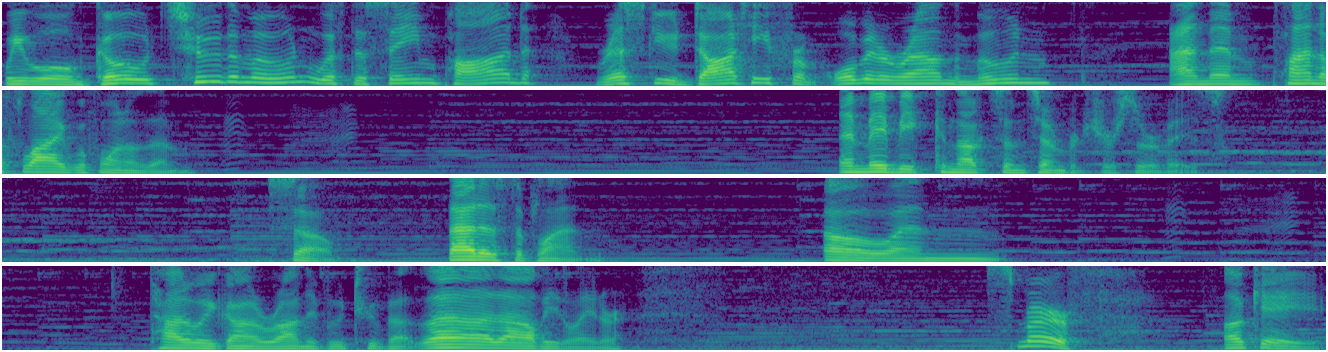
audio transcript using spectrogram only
We will go to the moon with the same pod, rescue Dottie from orbit around the moon, and then plant a flag with one of them. And maybe conduct some temperature surveys. So, that is the plan. Oh, and... How do we go rendezvous two... Uh, that'll be later. Smurf! Okay,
